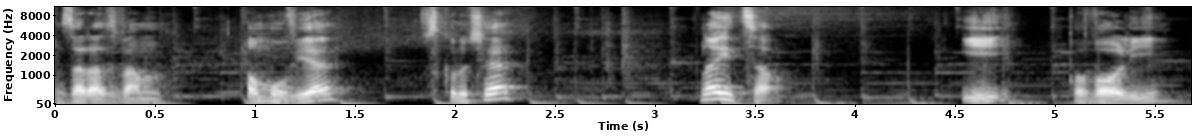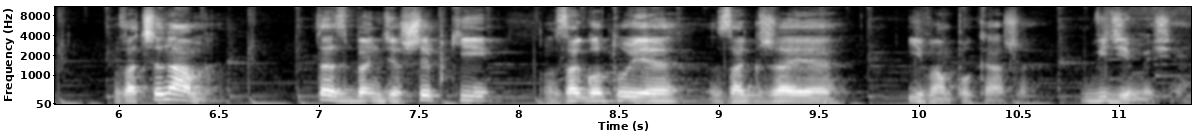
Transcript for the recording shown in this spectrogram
zaraz Wam omówię w skrócie. No i co? I powoli zaczynamy. Test będzie szybki, zagotuję, zagrzeję i Wam pokażę. Widzimy się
